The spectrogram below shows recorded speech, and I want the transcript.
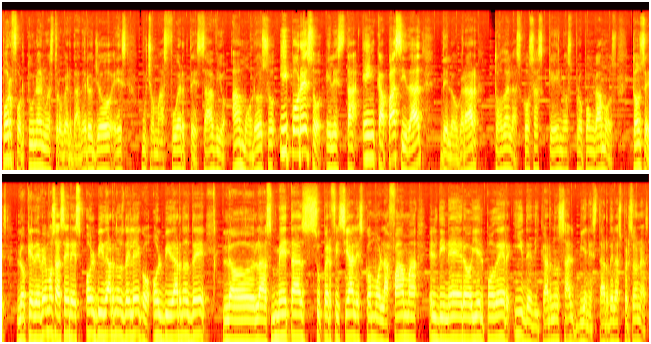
Por fortuna nuestro verdadero yo es mucho más fuerte, sabio, amoroso y por eso Él está en capacidad de lograr todas las cosas que nos propongamos. Entonces, lo que debemos hacer es olvidarnos del ego, olvidarnos de las metas superficiales como la fama, el dinero y el poder y dedicarnos al bienestar de las personas.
